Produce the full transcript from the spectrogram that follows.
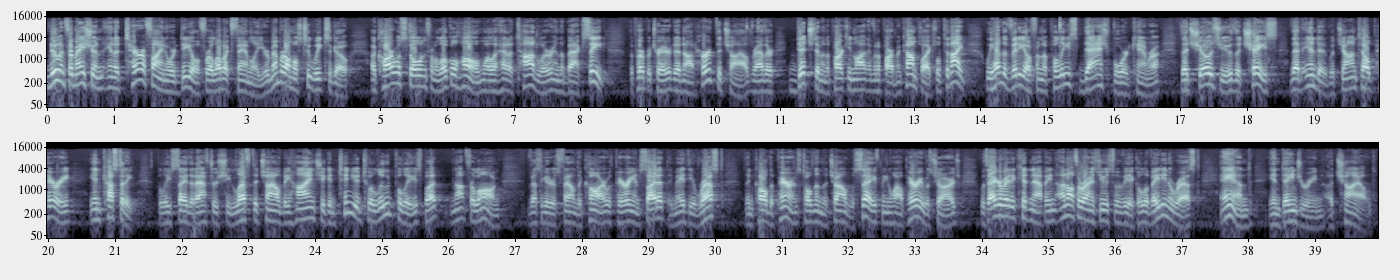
New information in a terrifying ordeal for a Lubbock family. You remember almost two weeks ago, a car was stolen from a local home while it had a toddler in the back seat. The perpetrator did not hurt the child, rather ditched him in the parking lot of an apartment complex. Well, tonight we have the video from the police dashboard camera that shows you the chase that ended with Jontel Perry in custody. Police say that after she left the child behind, she continued to elude police, but not for long. Investigators found the car with Perry inside it. They made the arrest, then called the parents, told them the child was safe. Meanwhile, Perry was charged with aggravated kidnapping, unauthorized use of a vehicle, evading arrest, and endangering a child.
